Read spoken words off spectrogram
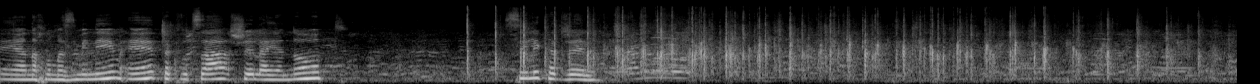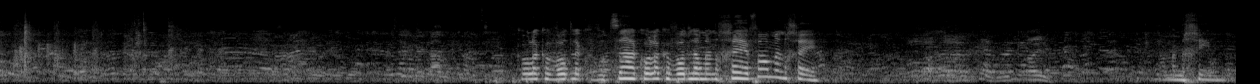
אה, אנחנו מזמינים את הקבוצה של עיינות סיליקה ג'ל. כל הכבוד לקבוצה, כל הכבוד למנחה. איפה המנחה? המנחים.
